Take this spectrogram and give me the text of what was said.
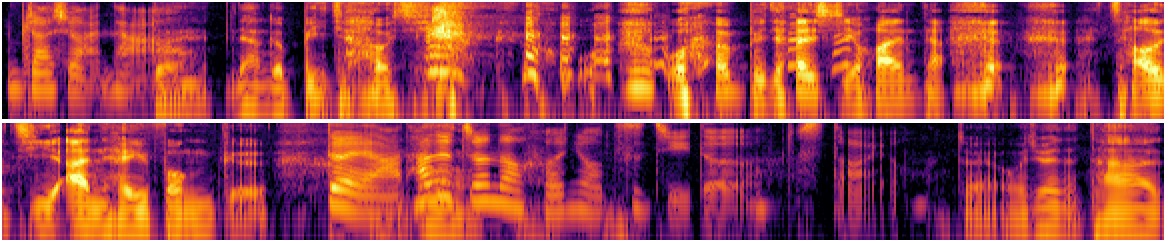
你比较喜欢他？对，两个比较起，我 我比较喜欢他，超级暗黑风格。对啊，他是真的很有自己的 style。对，我觉得他。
